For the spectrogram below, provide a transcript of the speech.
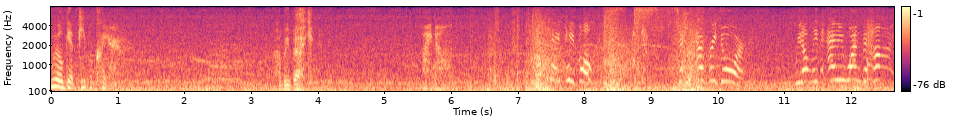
We'll get people clear. I'll be back. I know. Okay, people! Check every door! We don't leave anyone behind!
